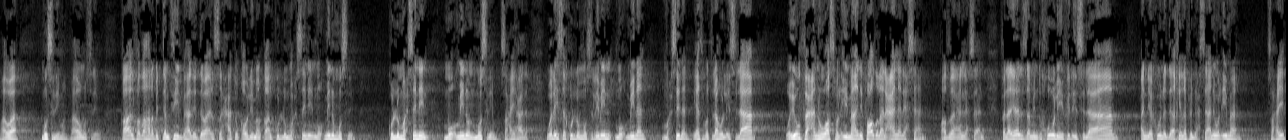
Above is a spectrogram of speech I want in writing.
فهو مسلم فهو مسلم. قال فظهر بالتمثيل بهذه الدوائر صحة قول من قال كل محسن مؤمن مسلم. كل محسن مؤمن مسلم صحيح هذا. وليس كل مسلم مؤمنا محسنا. يثبت له الإسلام وينفع عنه وصف الإيمان فضلا عن الإحسان فضلا عن الإحسان. فلا يلزم من دخوله في الإسلام أن يكون داخلا في الإحسان والإيمان. صحيح؟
